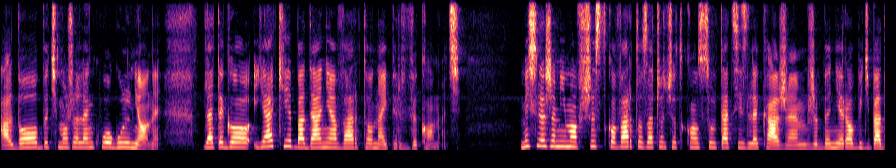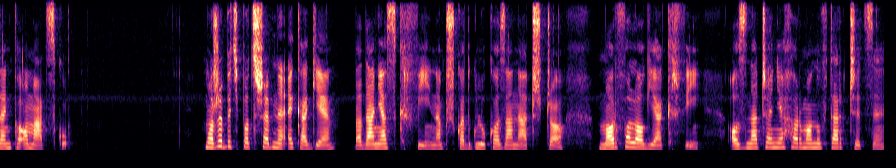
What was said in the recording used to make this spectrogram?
albo być może lęk uogólniony. Dlatego jakie badania warto najpierw wykonać? Myślę, że mimo wszystko warto zacząć od konsultacji z lekarzem, żeby nie robić badań po omacku. Może być potrzebne EKG, badania z krwi, np. glukoza na czczo, morfologia krwi, oznaczenie hormonów tarczycy,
